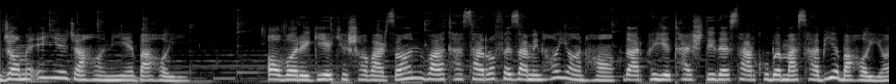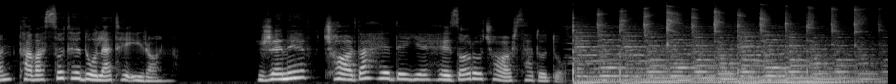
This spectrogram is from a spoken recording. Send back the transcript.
جامعه جهانی بهایی. آوارگی کشاورزان و تصرف زمینهای آنها در پی تشدید سرکوب مذهبی بهاییان توسط دولت ایران. ژنو 14 دی 1402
